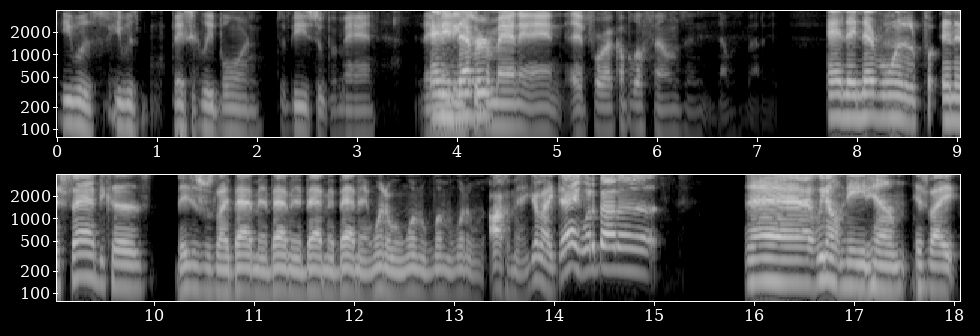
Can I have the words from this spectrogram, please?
He was he was basically born to be Superman. They And he made him never- Superman and, and for a couple of films, and that was about it. and they never wanted to put. And it's sad because they just was like Batman, Batman, Batman, Batman, Wonder Woman, Wonder Woman, Wonder Woman, Aquaman. You're like, dang, what about uh? Nah, we don't need him. It's like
